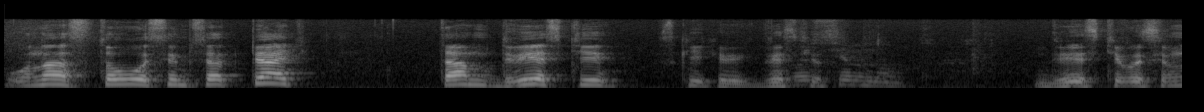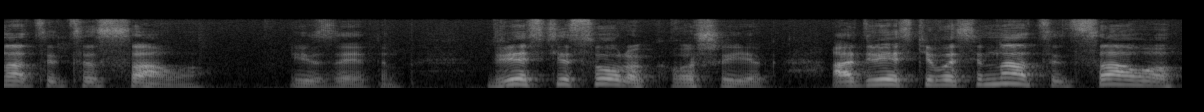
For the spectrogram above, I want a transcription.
У нас 185, там 200, скільки вік? 200, 218 це сало із этим. 240 ошийок, а 218 сало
